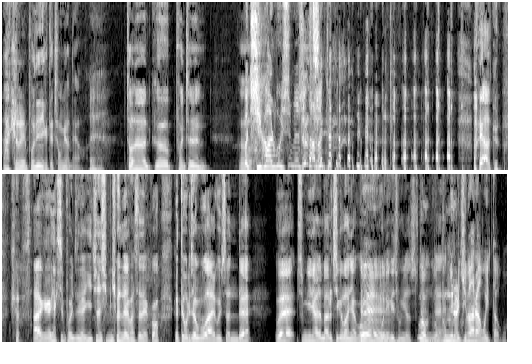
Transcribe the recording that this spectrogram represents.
아, 그러네. 본인이 그때 총리였네요. 네. 저는 그 포인트는 어, 뭐 지가 알고 있으면서 남한테 아야 그, 그, 아, 그 핵심 포인트네요. 2010년에 발사됐고 그때 우리 정부가 알고 있었는데 왜 숨기냐는 말을 지금 하냐고 네. 본인이 총리였을 뭐, 때인데 국민을 기만하고 있다고.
